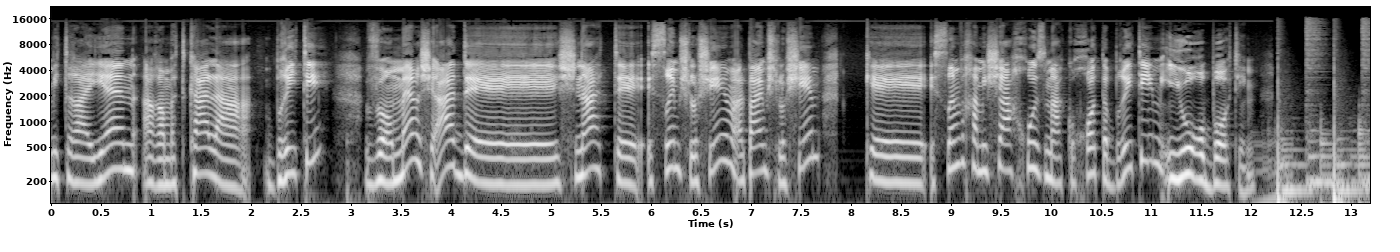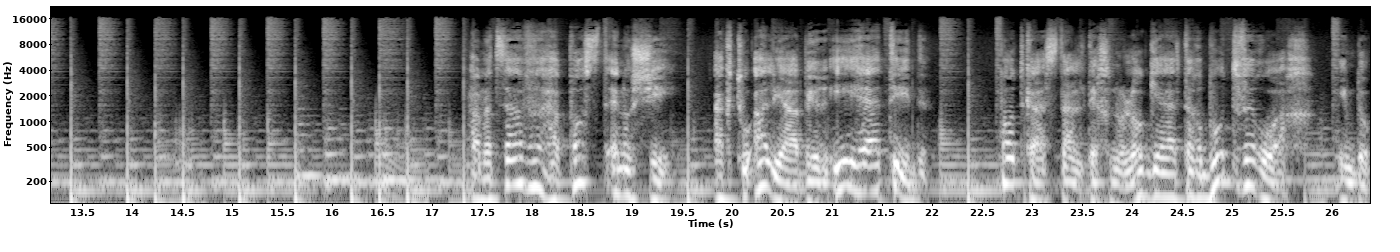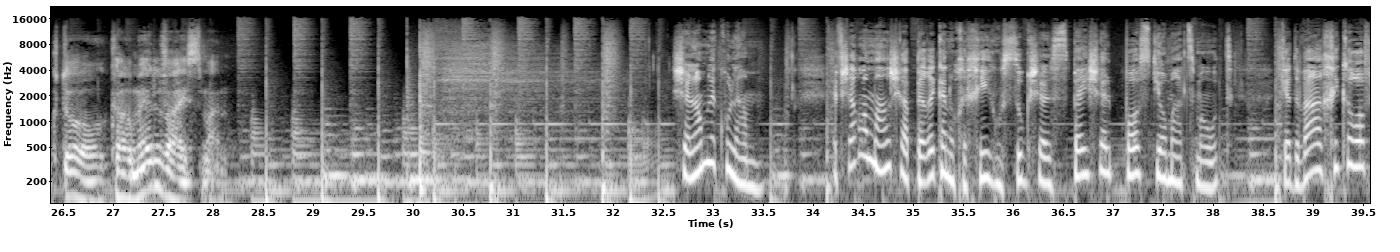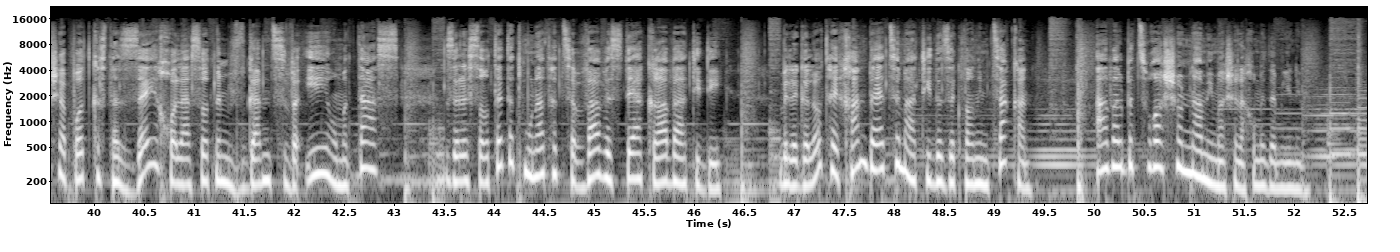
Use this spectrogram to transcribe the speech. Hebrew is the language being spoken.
מתראיין הרמטכ"ל הבריטי ואומר שעד אה, שנת אה, 2030, 2030, כ-25% מהכוחות הבריטים יהיו רובוטים. המצב הפוסט-אנושי, אקטואליה בראי העתיד, פודקאסט על טכנולוגיה, תרבות ורוח, עם דוקטור כרמל וייסמן. שלום לכולם. אפשר לומר שהפרק הנוכחי הוא סוג של special post יום העצמאות, כי הדבר הכי קרוב שהפודקאסט הזה יכול לעשות למפגן צבאי או מטס, זה לשרטט את תמונת הצבא ושדה הקרב העתידי, ולגלות היכן בעצם העתיד הזה כבר נמצא כאן, אבל בצורה שונה ממה שאנחנו מדמיינים.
